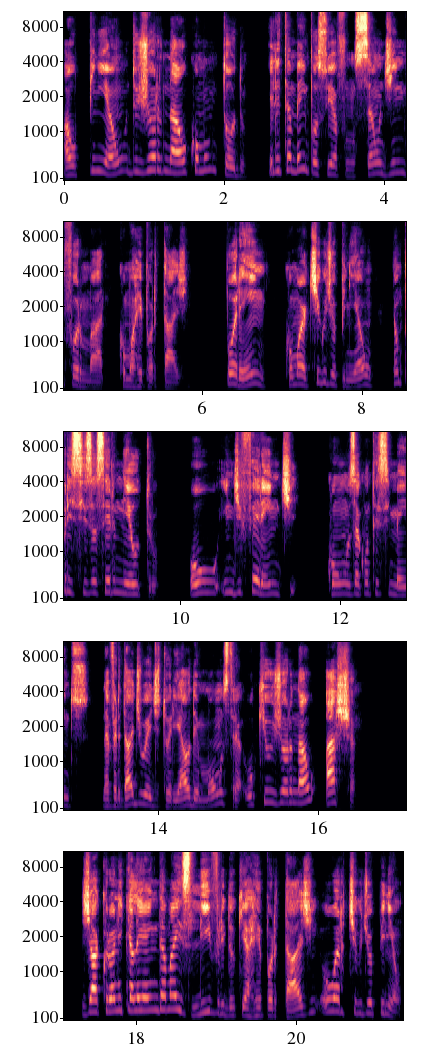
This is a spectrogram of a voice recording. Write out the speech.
a opinião do jornal como um todo. Ele também possui a função de informar, como a reportagem. Porém, como artigo de opinião, não precisa ser neutro ou indiferente com os acontecimentos. Na verdade, o editorial demonstra o que o jornal acha. Já a crônica é ainda mais livre do que a reportagem ou artigo de opinião.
